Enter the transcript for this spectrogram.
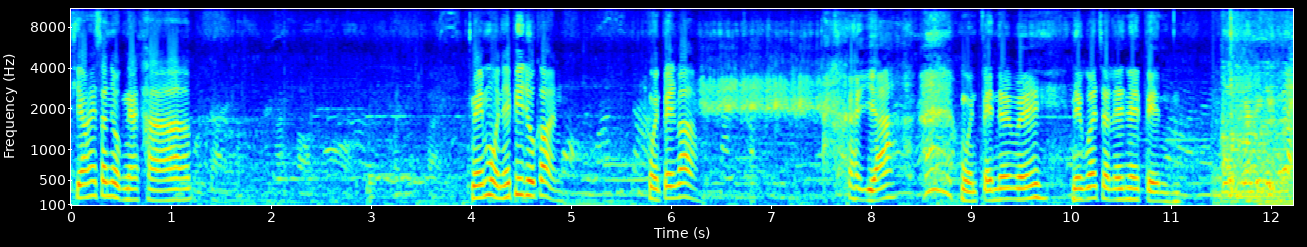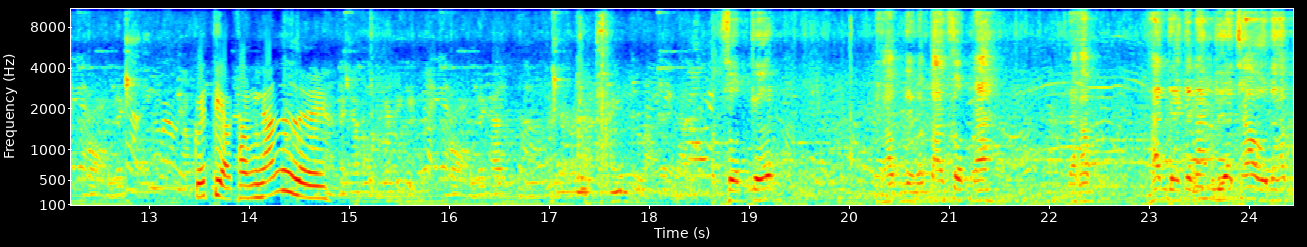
เที่ยวให้สนุกนะครับ ไหนหมุนให้พี่ดูก่อน หมุนเป็นเปล่าอายะหมุนเป็นด้วยไหมนึกว่าจะเล่นไม่เป็น ก๋วยเตี๋ยวทั้งนั้นเลย สดเกินนะครับหนึ่งน้ำตาลสดนะนะครับ ท่านอยากจะนั่งเรือเช่านะครับ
